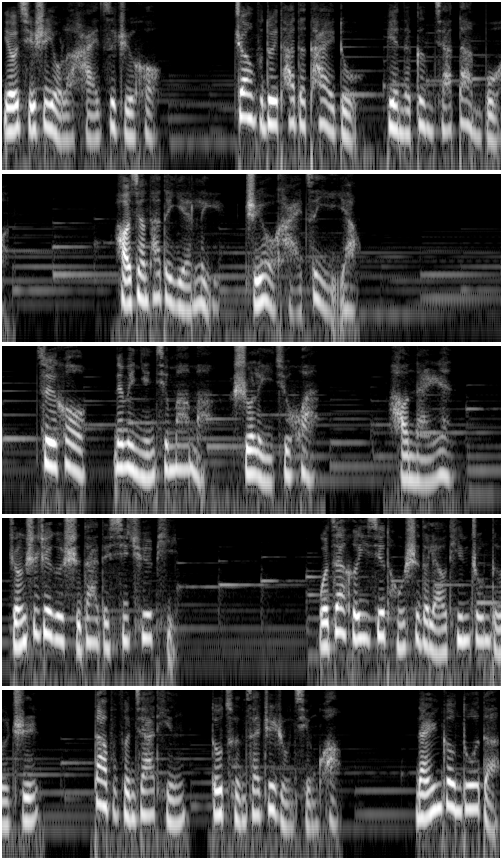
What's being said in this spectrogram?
尤其是有了孩子之后，丈夫对她的态度变得更加淡薄，好像他的眼里只有孩子一样。最后，那位年轻妈妈。说了一句话：“好男人，仍是这个时代的稀缺品。”我在和一些同事的聊天中得知，大部分家庭都存在这种情况：男人更多的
